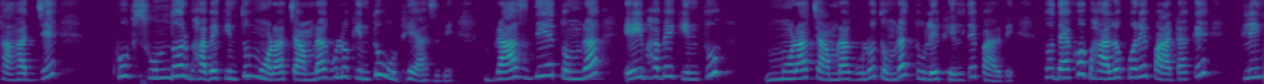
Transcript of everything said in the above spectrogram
সাহায্যে খুব সুন্দরভাবে কিন্তু মরা চামড়াগুলো কিন্তু উঠে আসবে। ব্রাশ দিয়ে তোমরা এইভাবে কিন্তু মরা চামড়াগুলো তোমরা তুলে ফেলতে পারবে। তো দেখো ভালো করে পাটাকে ক্লিন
